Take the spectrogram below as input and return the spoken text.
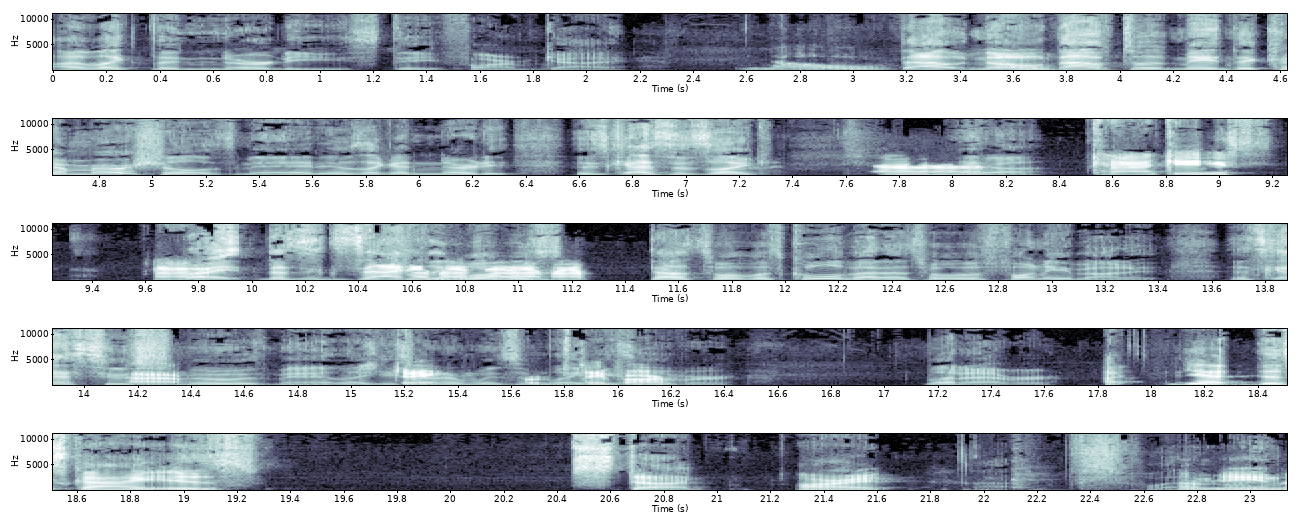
I like the nerdy State Farm guy. No, That no, that's what made the commercials, man. It was like a nerdy. This guy's just like, Uh, yeah, khakis. Uh, right. That's exactly what was. That's what was cool about it. That's what was funny about it. This guy's too Uh, smooth, man. Like he's Jake trying to win some ladies over. Whatever. I- yeah, this guy is stud. All right. Uh, I mean,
